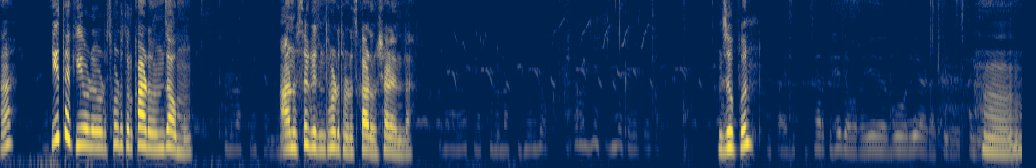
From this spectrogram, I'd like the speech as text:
हां? येतं की एवढं एवढं थोडं थोडं काढून जाऊ मग. आणू सगळेजण थोडं थोडंच काढून शाळेला झोपून? हां.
